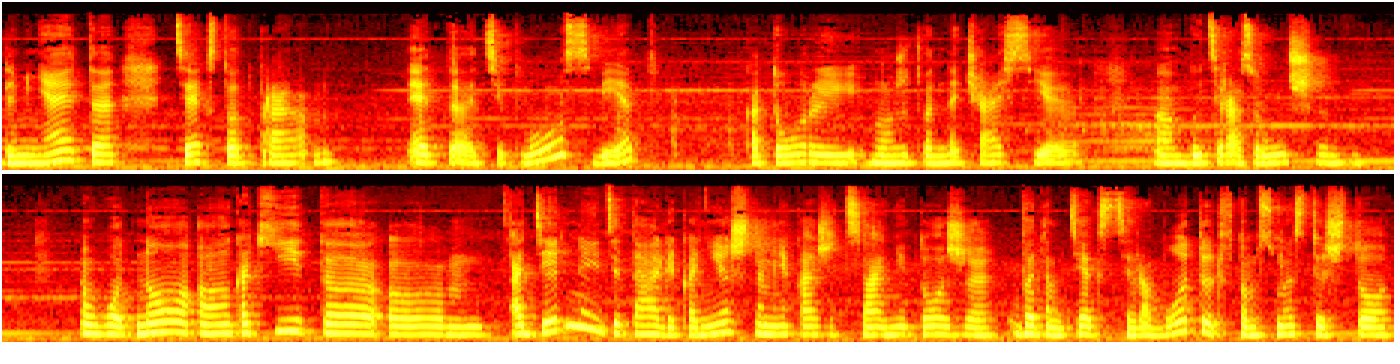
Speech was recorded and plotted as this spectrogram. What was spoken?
Для меня это текст тот про это тепло, свет, который может в одночасье э, быть разрушен. Вот, но э, какие-то э, отдельные детали, конечно, мне кажется, они тоже в этом тексте работают, в том смысле, что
